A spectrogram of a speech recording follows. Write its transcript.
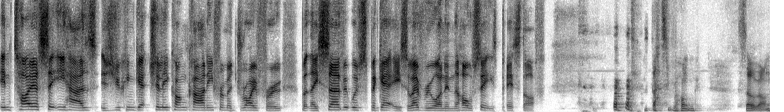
entire city has is you can get chili con carne from a drive-through, but they serve it with spaghetti, so everyone in the whole city's pissed off. That's wrong. So wrong.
